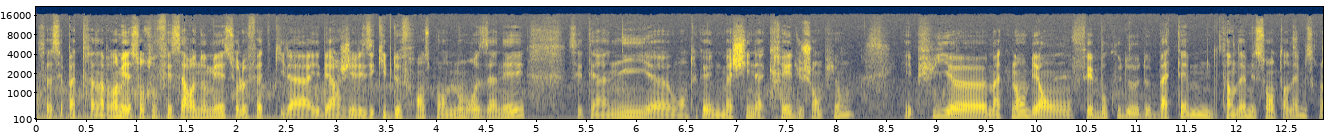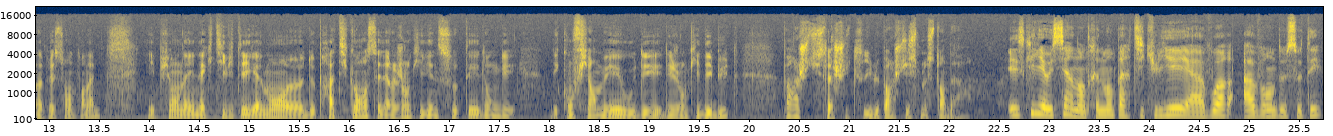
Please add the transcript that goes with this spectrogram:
ça c'est pas très important, mais il a surtout fait sa renommée sur le fait qu'il a hébergé les équipes de France pendant de nombreuses années. C'était un nid, ou en tout cas une machine à créer du champion. Et puis maintenant, bien, on fait beaucoup de, baptêmes, de tandem, les sauts en tandem, ce qu'on appelle sauts en tandem. Et puis on a une activité également de pratiquants, c'est-à-dire les gens qui viennent sauter, donc des, confirmés ou des, gens qui débutent. Parachutisme, la chute libre, le parachutisme standard. Est-ce qu'il y a aussi un entraînement particulier à avoir avant de sauter?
